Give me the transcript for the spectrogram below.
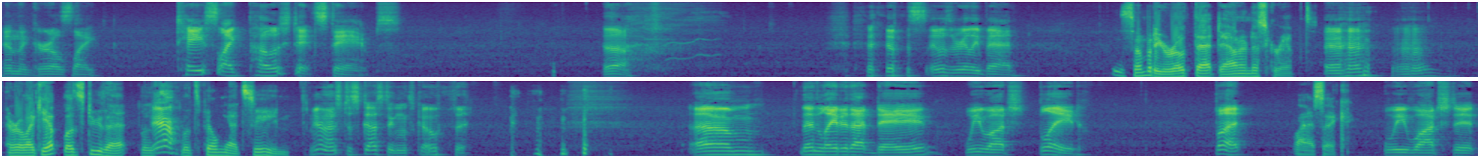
and the girl's like, tastes like post it stamps. Ugh. it was it was really bad. Somebody wrote that down in a script. Uh huh. Uh huh. They were like, "Yep, let's do that. Let's, Yeah. let's film that scene." Yeah, that's disgusting. Let's go with it. um, then later that day, we watched Blade. But Classic. we watched it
